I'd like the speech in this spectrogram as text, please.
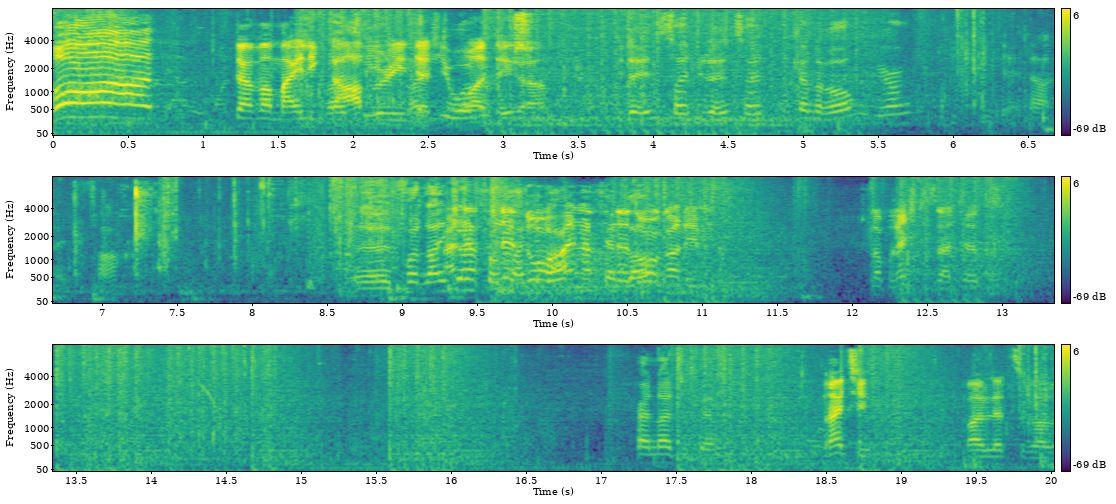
Oh! Da war Miley Carberry in der One Digga. Wieder Inside, wieder Inside. Kleiner Raum gegangen. Der da einfach. Äh, von Night Einer von der Door, einer von der. Door gerade eben. Ich glaube rechte Seite jetzt. Kein Nightycam. 90. War der letzte gerade.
